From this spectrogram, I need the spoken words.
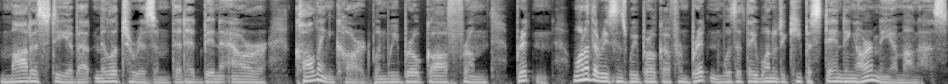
modesty about militarism that had been our calling card when we broke off from Britain. One of the reasons we broke off from Britain was that they wanted to keep a standing army among us,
